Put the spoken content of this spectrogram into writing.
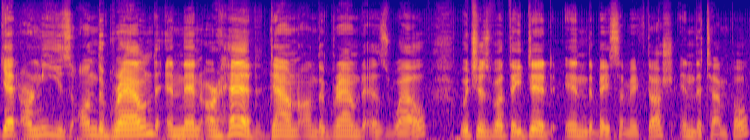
get our knees on the ground and then our head down on the ground as well, which is what they did in the Beis Hamikdash, in the temple.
